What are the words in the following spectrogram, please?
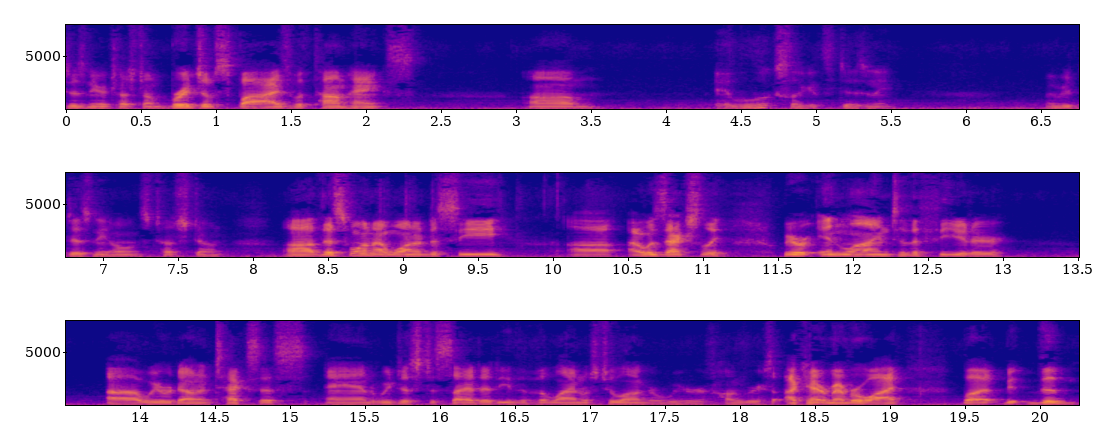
Disney or Touchstone. Bridge of Spies with Tom Hanks. Um, it looks like it's Disney. Maybe Disney owns Touchstone. Uh, this one I wanted to see. Uh, I was actually we were in line to the theater. Uh, we were down in Texas, and we just decided either the line was too long or we were hungry. So I can't remember why, but the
